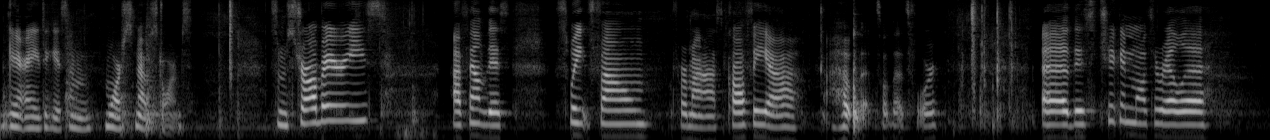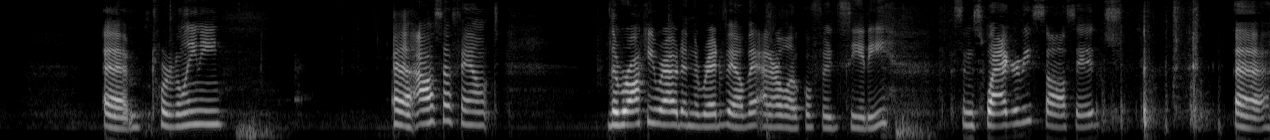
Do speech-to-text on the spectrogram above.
getting ready to get some more snowstorms. Some strawberries. I found this sweet foam for my iced coffee. I, I hope that's what that's for. Uh, this chicken mozzarella um, tortellini. Uh, I also found the Rocky Road and the Red Velvet at our local Food City. Some Swaggerty sausage. Uh,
